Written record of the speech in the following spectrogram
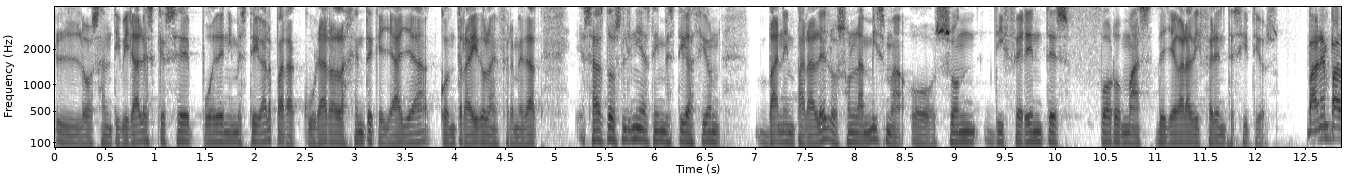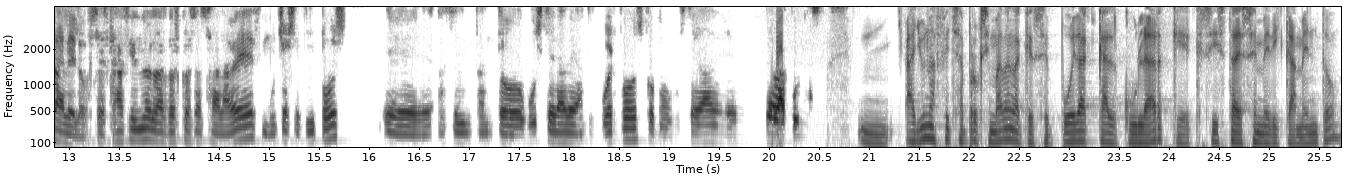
los antivirales que se pueden investigar para curar a la gente que ya haya contraído la enfermedad. ¿Esas dos líneas de investigación van en paralelo? ¿Son la misma o son diferentes formas de llegar a diferentes sitios? Van en paralelo. Se está haciendo las dos cosas a la vez. Muchos equipos eh, hacen tanto búsqueda de anticuerpos como búsqueda de, de vacunas. Mm, ¿Hay una fecha aproximada en la que se pueda calcular que exista ese medicamento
